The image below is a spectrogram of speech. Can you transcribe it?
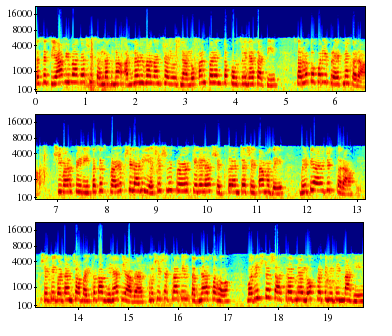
तसेच या विभागाशी संलग्न अन्य विभागांच्या योजना लोकांपर्यंत पोहोचविण्यासाठी सर्वतोपरी प्रयत्न करा. शिवार फेरी तसेच प्रयोगशील आणि यशस्वी प्रयोग केलेल्या शेतकऱ्यांच्या शेतामध्ये भेटी आयोजित करा. शेती गटांच्या बैठका घेण्यात याव्यात. कृषी क्षेत्रातील तज्ज्ञासह वरिष्ठ शास्त्रज्ञ लोकप्रतिनिधींनाही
